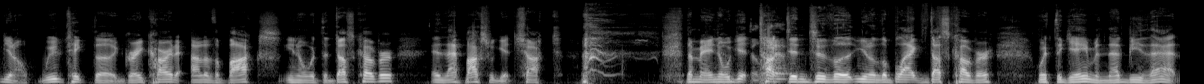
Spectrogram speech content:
you know, we'd take the gray card out of the box, you know, with the dust cover, and that box would get chucked. the manual would get tucked into the you know the black dust cover with the game, and that'd be that.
